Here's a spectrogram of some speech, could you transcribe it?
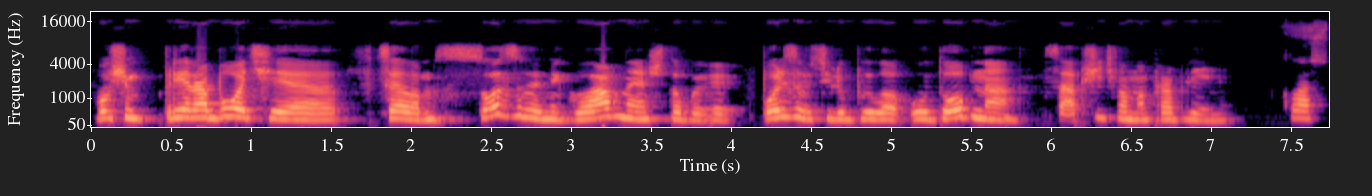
В общем, при работе в целом с отзывами главное, чтобы пользователю было удобно сообщить вам о проблеме. Класс,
